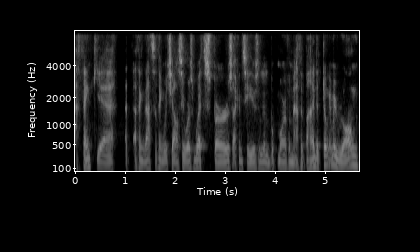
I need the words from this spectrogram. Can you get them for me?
I think yeah, I, think that's the thing with Chelsea. Whereas with Spurs, I can see there's a little bit more of a method behind it. Don't get me wrong.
